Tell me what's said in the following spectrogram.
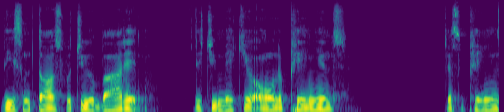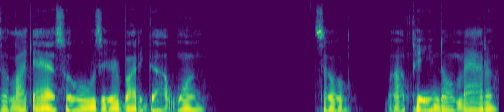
Leave some thoughts with you about it. That you make your own opinions because opinions are like assholes. Everybody got one. So my opinion don't matter.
